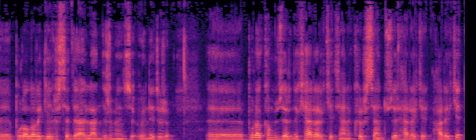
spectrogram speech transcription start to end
E, buralara gelirse değerlendirmenizi öneririm. E, bu rakam üzerindeki her hareket yani 40 cent üzeri her hareket, hareket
